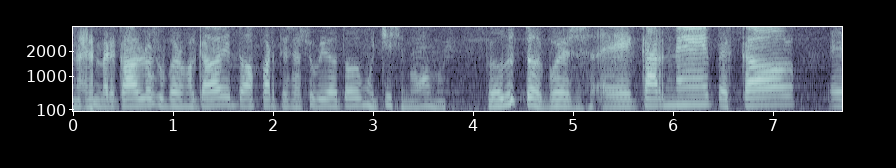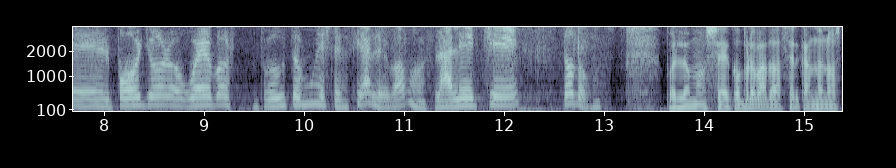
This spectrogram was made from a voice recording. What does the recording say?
En el mercado, en los supermercados y en todas partes ha subido todo muchísimo, vamos. Productos, pues eh, carne, pescado, eh, el pollo, los huevos, productos muy esenciales, vamos. La leche, todo. Pues lo hemos eh, comprobado acercándonos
